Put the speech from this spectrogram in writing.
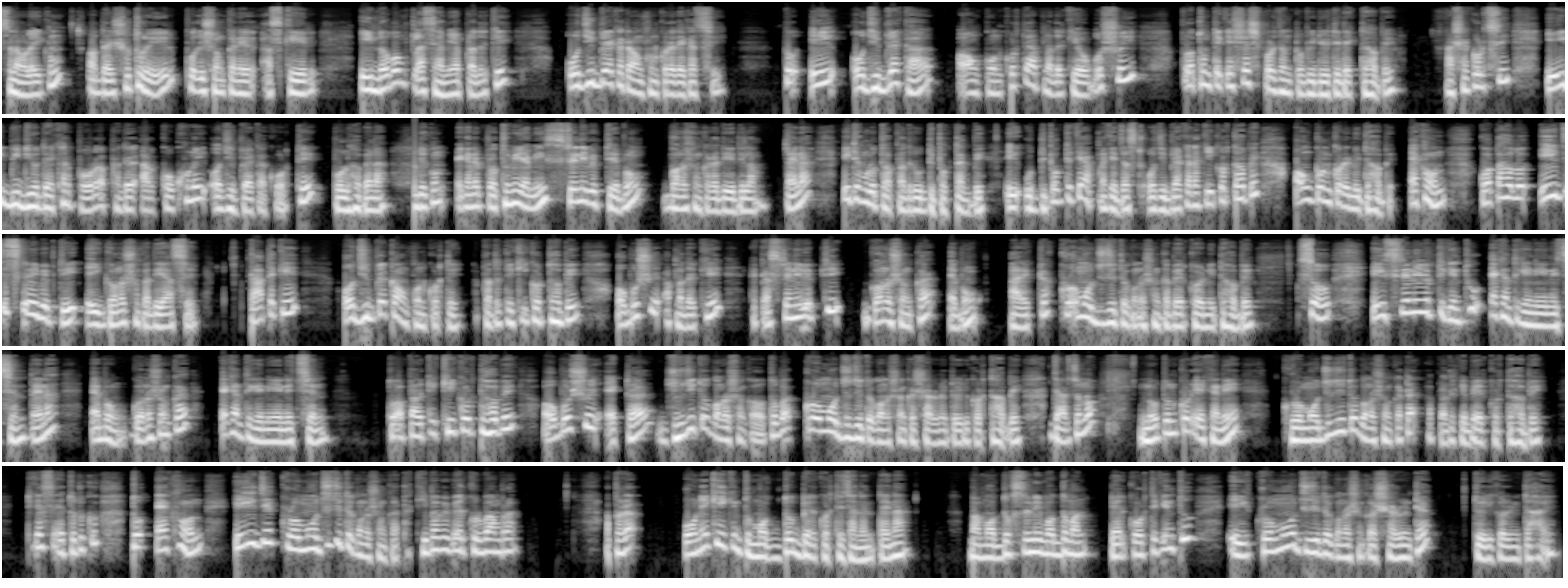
আসসালামু আলাইকুম। অধ্যায় সতেরোর পরিসংখ্যানের আজকের এই নবম ক্লাসে আমি আপনাদেরকে অজীব রেখাটা অঙ্কন করে দেখাচ্ছি। তো এই অজীব রেখা অঙ্কন করতে আপনাদেরকে অবশ্যই প্রথম থেকে শেষ পর্যন্ত ভিডিওটি দেখতে হবে। আশা করছি এই ভিডিও দেখার পর আপনাদের আর কখনোই অজীব রেখা করতে ভুল হবে না। দেখুন, এখানে প্রথমেই আমি শ্রেণি ব্যক্তি এবং গণসংখ্যাটা দিয়ে দিলাম, তাই না? এটা মূলত আপনাদের উদ্দীপক থাকবে। এই উদ্দীপক থেকে আপনাকে জাস্ট অজীব রেখাটা কি করতে হবে? অঙ্কন করে নিতে হবে। এখন কথা হলো, এই যে শ্রেণি ব্যক্তি এই গণসংখ্যা দিয়ে আছে, তা থেকে অজীব রেখা অঙ্কন করতে আপনাদেরকে কি করতে হবে? অবশ্যই আপনাদেরকে একটা শ্রেণি ব্যক্তি গণসংখ্যা এবং আরেকটা ক্রমযোজিত গণসংখ্যা বের করে নিতে হবে। সো এই শ্রেণি ব্যক্তি কিন্তু এখান থেকে নিয়ে নিচ্ছেন, তাই না? এবং গণসংখ্যা এখান থেকে নিয়ে নিচ্ছেন। তো আপনাকে কি করতে হবে? অবশ্যই একটা যোজিত গণসংখ্যা অথবা ক্রমযোজিত গণসংখ্যা সারণী তৈরি করতে হবে। যার জন্য নতুন করে এখানে ক্রমযোজিত গণসংখ্যাটা আপনাদেরকে বের করতে হবে। ঠিক আছে? এতটুকু। তো এখন এই যে ক্রমযোজিত গণসংখ্যাটা কীভাবে বের করব আমরা? আপনারা অনেকেই কিন্তু মদ্যক বের করতে জানেন, তাই না? বা মদ্যক শ্রেণির মধ্যমান বের করতে কিন্তু এই ক্রমযোজিত গণসংখ্যার সারণীটা তৈরি করে নিতে হয়।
